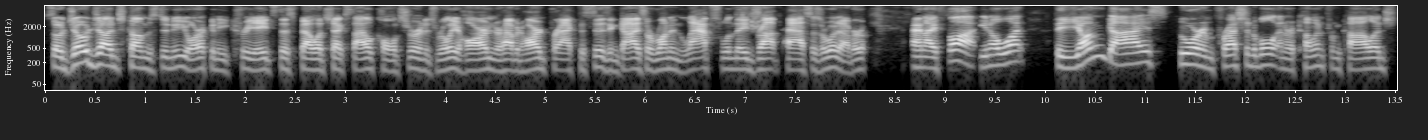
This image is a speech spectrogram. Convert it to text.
So Joe Judge comes to New York and he creates this Belichick style culture, and it's really hard, and they're having hard practices, and guys are running laps when they drop passes or whatever. And I thought, you know what? The young guys who are impressionable and are coming from college,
